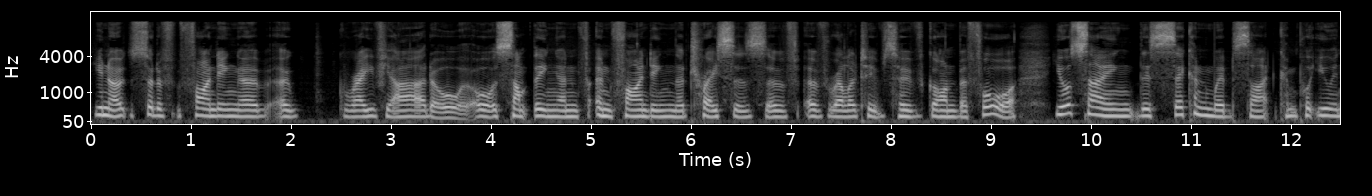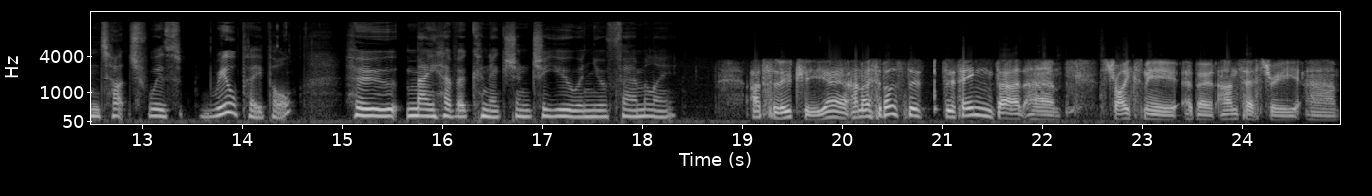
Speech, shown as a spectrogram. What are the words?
you know, sort of finding a, a graveyard or, or something and and finding the traces of, of relatives who've gone before. You're saying this second website can put you in touch with real people who may have a connection to you and your family. Absolutely, yeah. And I suppose the the thing that um, strikes me about ancestry um,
